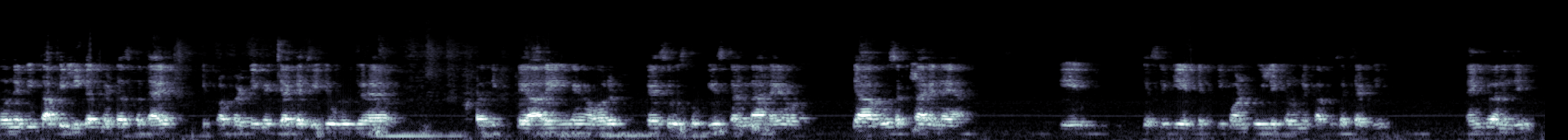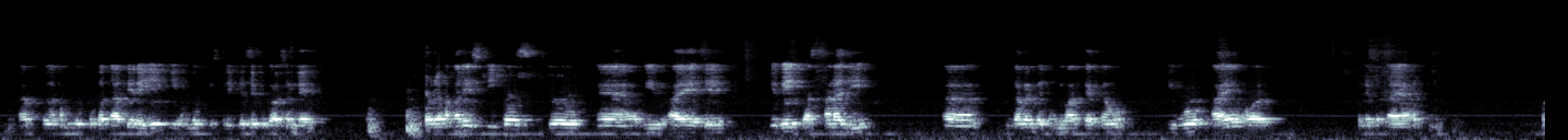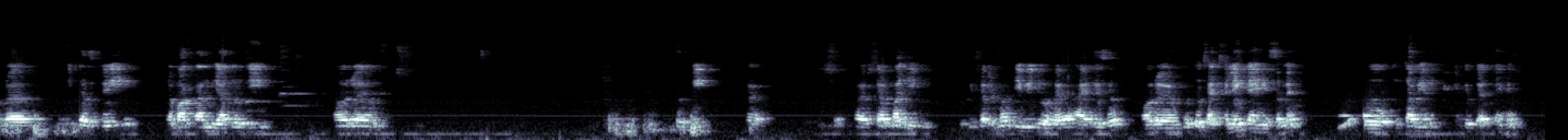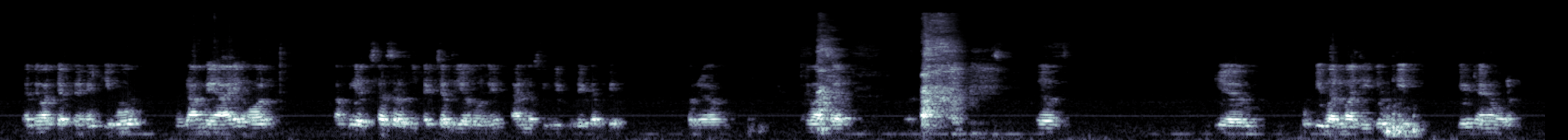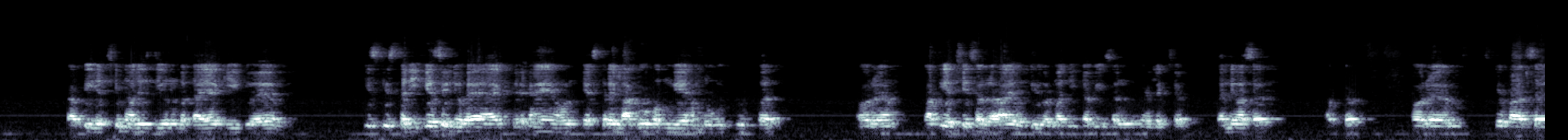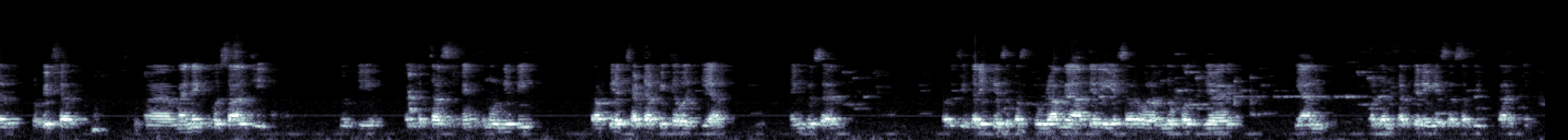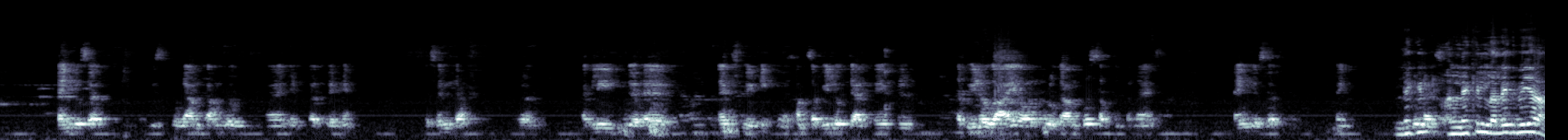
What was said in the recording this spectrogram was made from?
उन्होंने भी काफ़ी लीगल मैटर्स बताए कि प्रॉपर्टी में क्या क्या चीज़ों को जो है दिक्कतें आ रही हैं और कैसे उसको फेस करना है और क्या हो सकता है नया। कि जैसे कि इंडस्ट्री बॉन्ड को लेकर उन्होंने काफ़ी चर्चा की। Thank you Anand ji. आप हम लोग को बताते रहिए कि हम लोग किस तरीके से प्रिकॉशन लें। और हमारे स्पीकर्स जो अभी आए थे, विवेक अस्थाना जी उनका मैं धन्यवाद कहता हूँ कि वो आए और उन्हें बताया और स्पीकर्स में रमाकांत यादव जी और शर्मा जी शर्मा जी भी जो है आए थे सर। और वो तो शायद चले गए इस समय। तो उनका भी हम थैंक यू कहते हैं। धन्यवाद कहते हैं कि वो प्रोग्राम में आए और काफ़ी अच्छा सर लेक्चर दिया उन्होंने टाइम नसीबी को लेकर के। और धन्यवाद सर। ओपी वर्मा जी जो कि गेट हैं और काफ़ी अच्छी नॉलेज दी, उन्होंने बताया कि जो है, किस किस तरीके से जो है एक्ट हैं और किस तरह लागू होंगे हम लोगों के ऊपर। और काफ़ी अच्छी सर रहा है ओपी वर्मा जी का भी सर लेक्चर धन्यवाद सर, आपका। और, इसके बाद सर प्रोफेसर मैंने घोसाल जी, जो कि कलकत्ता से हैं, उन्होंने भी काफ़ी अच्छा टॉपिक कवर किया। थैंक यू सर और इसी तरीके से बस प्रोग्राम में आते रहिए सर और हम लोग को जो है ज्ञान वर्धन करते रहिए सर सभी प्रकार के। थैंक यू सर इस प्रोग्राम का हम लोग एंड करते हैं। सेशन का अगली जो है नेक्स्ट मीटिंग में हम सभी लोग चाहते हैं कि सभी लोग आए और प्रोग्राम को सफल बनाए। Thank you sir thank you लेकिन लेकिन ललित भैया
